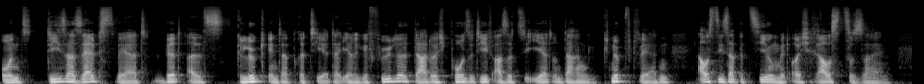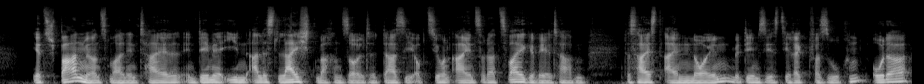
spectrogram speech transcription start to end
und dieser Selbstwert wird als Glück interpretiert, da ihre Gefühle dadurch positiv assoziiert und daran geknüpft werden, aus dieser Beziehung mit euch raus zu sein. Jetzt sparen wir uns mal den Teil, in dem er ihnen alles leicht machen sollte, da sie Option 1 oder 2 gewählt haben. Das heißt einen neuen, mit dem sie es direkt versuchen, oder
